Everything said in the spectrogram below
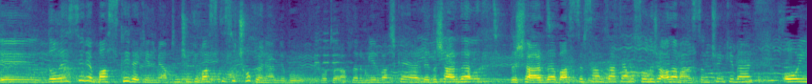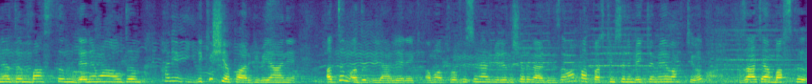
E, Dolayısıyla baskıyı da kendim yaptım. Çünkü baskısı çok önemli bu fotoğrafların. Bir başka yerde dışarıda dışarıda bastırsam zaten bu sonucu alamazdım. Çünkü ben oynadım, bastım, deneme aldım. Hani dikiş yapar gibi yani adım adım ilerleyerek ama profesyonel biri dışarı verdiğim zaman pat pat kimsenin beklemeye vakti yok. Zaten baskı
